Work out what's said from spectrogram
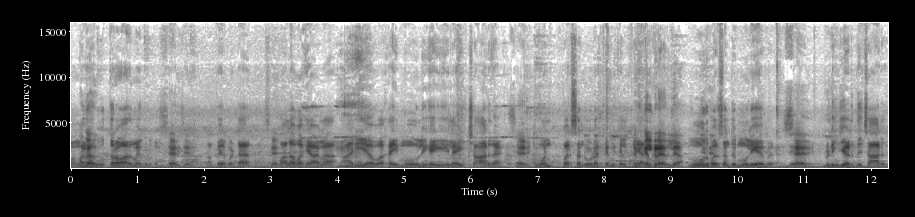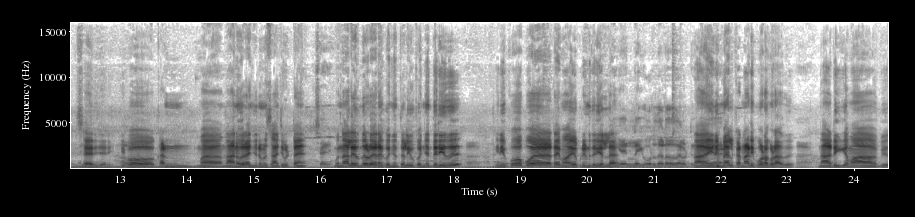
மங்காது. உத்தரவாதமே கொடுக்க முடியும் சரி சரி. அப்பேற்பட்ட. பல வகையான அரிய வகை மூலிகை இலை சாறு தான் சரி. ஒன் பர்சன்ட் கூட கெமிக்கல் கெமிக்கல் கிடையாது இல்லையா? நூறு பர்சன்ட் மூலிகை சரி. பிழிஞ்சு எடுத்து சாறு. சரி சரி. இப்போ கண் நானும் ஒரு அஞ்சு நிமிஷம் ஆச்சு விட்டேன். சரி. முன்னால் இருந்தோட எனக்கு கொஞ்சம் தெளிவு கொஞ்சம் தெரியுது. இனி போக போக டைமாக எப்படின்னு தெரியல. இன்னைக்கு ஒரு தடவை தான் நான் இனிமேல் கண்ணாடி போடக்கூடாது. நான் அதிகமாக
